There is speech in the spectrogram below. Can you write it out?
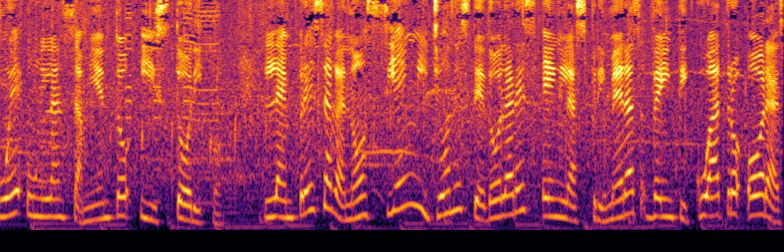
fue un lanzamiento histórico. La empresa ganó 100 millones de dólares en las primeras 24 horas,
